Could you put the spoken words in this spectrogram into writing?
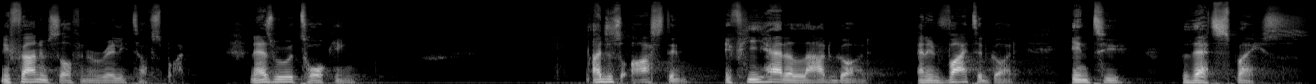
And he found himself in a really tough spot. And as we were talking, I just asked him if he had allowed God and invited God into that space.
